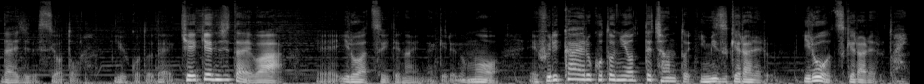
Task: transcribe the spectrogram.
大事ですよということで経験自体は、えー、色はついてないんだけれども、えー、振り返ることによってちゃんと意味づけられる色をつけられると、はい、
